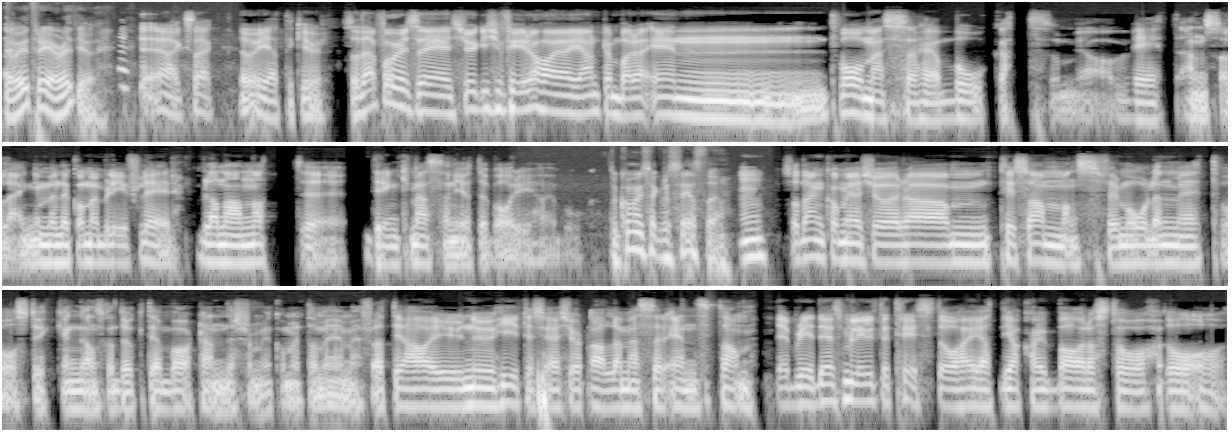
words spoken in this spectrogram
Det var ju trevligt ju. Ja, exakt. Det var jättekul. Så där får vi se. 2024 har jag egentligen bara en, två mässor har jag bokat som jag vet än så länge. Men det kommer bli fler. Bland annat Drinkmässan i Göteborg har jag bokat. Då kommer vi säkert att ses där. Mm. Så den kommer jag köra um, tillsammans förmodligen med två stycken ganska duktiga bartenders som jag kommer ta med mig. För att jag har ju nu hittills har jag kört alla mässor ensam. Det, blir, det som blir lite trist då är att jag kan ju bara stå och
